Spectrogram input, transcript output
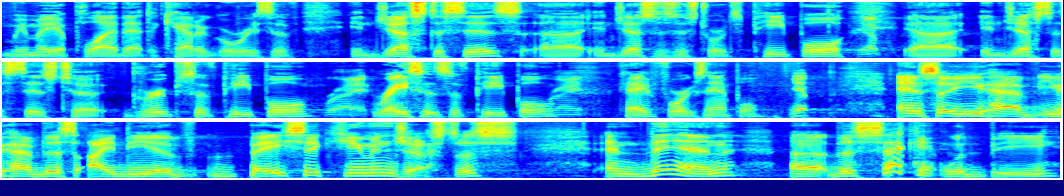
We may apply that to categories of injustices, uh, injustices towards people, yep. uh, injustices to groups of people, right. races of people. Right. Okay, for example. Yep. And so you have you have this idea of basic human justice, and then uh, the second would be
